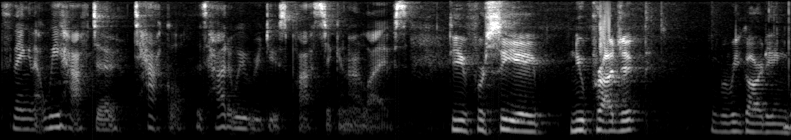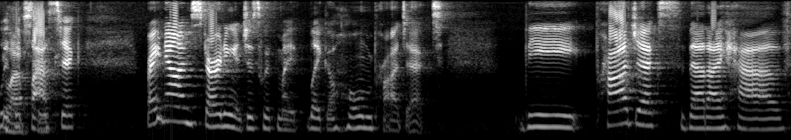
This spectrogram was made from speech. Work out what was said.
thing that we have to tackle is how do we reduce plastic in our lives. Do you foresee a new project regarding with plastic? plastic? Right now I'm starting it just with my like a home project the projects that I have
